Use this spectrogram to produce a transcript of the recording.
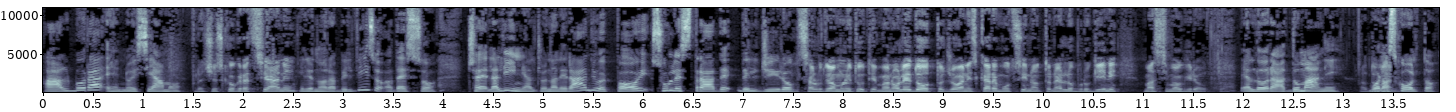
Albora e noi siamo Francesco Graziani, Eleonora Belviso. Adesso c'è la linea al giornale radio e poi sulle strade del Giro. Salutiamoli tutti, Emanuele Dotto, Giovanni Scaramuzzino, Antonello Brughini, Massimo Ghirotto. E allora a domani, a domani. buon ascolto.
